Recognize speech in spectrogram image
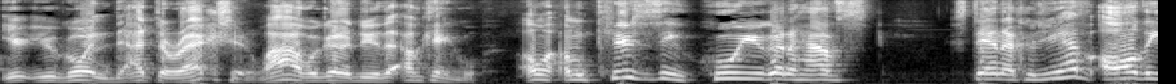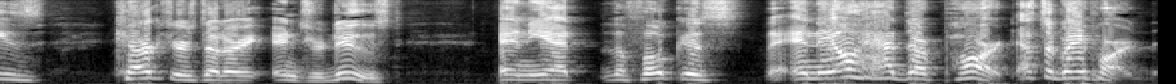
you're, you're going that direction. Wow, we're gonna do that. Okay, cool. Oh, I'm curious to see who you're gonna have stand out because you have all these characters that are introduced, and yet the focus and they all had their part. That's the great part.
